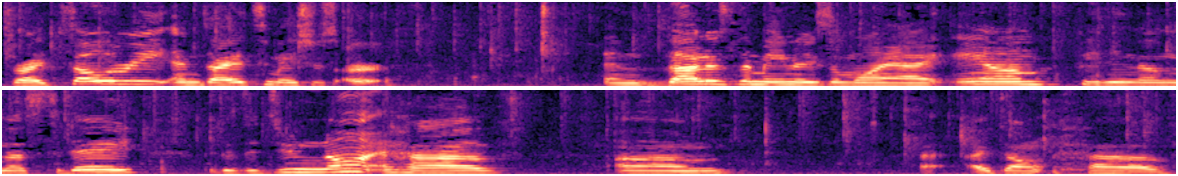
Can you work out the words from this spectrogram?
dried celery, and diatomaceous earth. And that is the main reason why I am feeding them this today, because I do not have, um, I don't have,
